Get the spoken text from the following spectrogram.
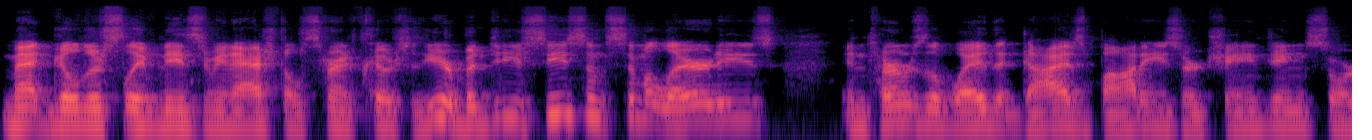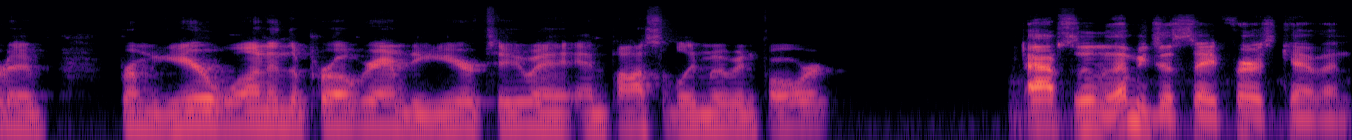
Matt Gildersleeve needs to be national strength coach of the year but do you see some similarities in terms of the way that guys bodies are changing sort of from year 1 in the program to year 2 and, and possibly moving forward? Absolutely. Let me just say first Kevin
